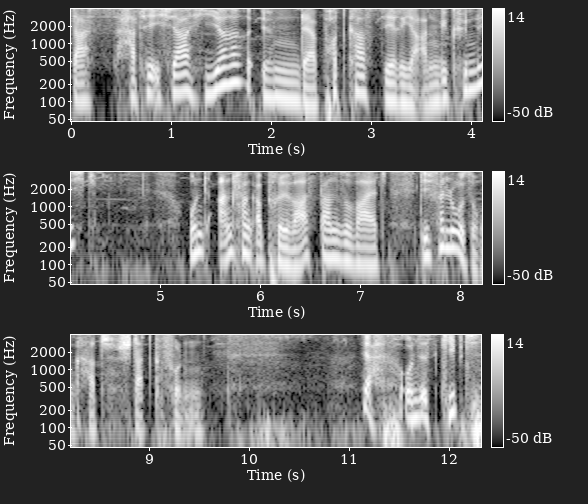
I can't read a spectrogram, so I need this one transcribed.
Das hatte ich ja hier in der Podcast-Serie angekündigt. Und Anfang April war es dann soweit, die Verlosung hat stattgefunden. Ja, und es gibt,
